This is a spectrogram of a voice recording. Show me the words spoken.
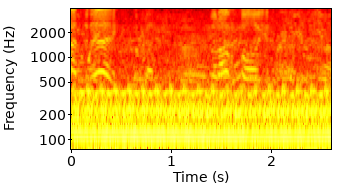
Not today. But I'll call you.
